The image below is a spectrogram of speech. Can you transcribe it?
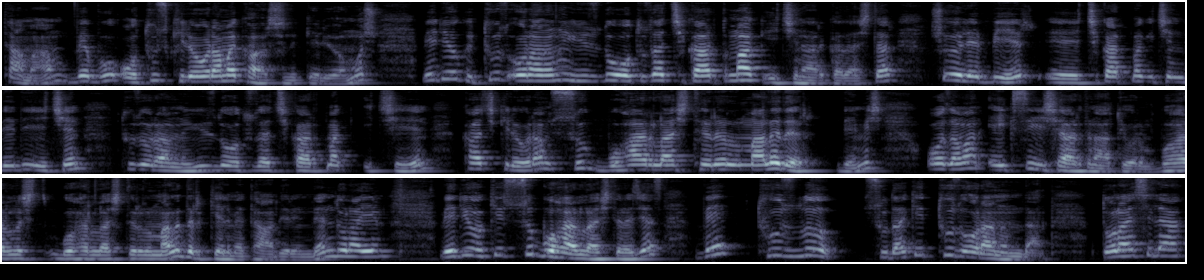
tamam ve bu 30 kilograma karşılık geliyormuş. Ve diyor ki tuz oranını %30'a çıkartmak için arkadaşlar. Şöyle bir e, çıkartmak için dediği için tuz oranını %30'a çıkartmak için kaç kilogram su buharlaştırılmalıdır demiş. O zaman eksi işaretini atıyorum. Buharlaş, buharlaştırılmalıdır kelime tabirinden dolayı. Ve diyor ki su buharlaştıracağız ve tuzlu sudaki tuz oranından. Dolayısıyla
